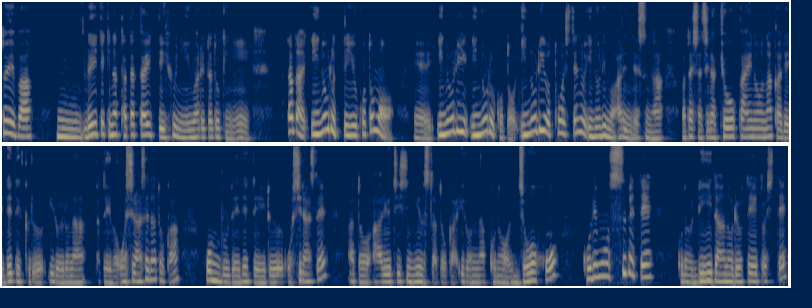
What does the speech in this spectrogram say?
例えばうん、霊的な戦いっていうふうに言われた時にただ祈るっていうことも、えー、祈り祈ること祈りを通しての祈りもあるんですが私たちが教会の中で出てくるいろいろな例えばお知らせだとか本部で出ているお知らせあと RUTC ニュースだとかいろんなこの情報これも全てこのリーダーの旅程として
